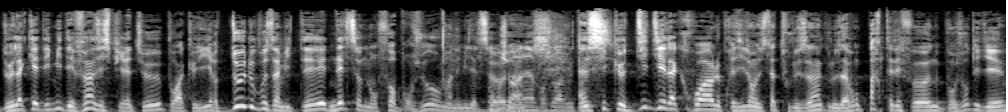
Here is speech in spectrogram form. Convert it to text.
de l'Académie des vins et spiritueux pour accueillir deux nouveaux invités. Nelson Montfort, bonjour mon ami Nelson. Bonjour Alain, bonjour à vous tous. Ainsi que Didier Lacroix, le président du Stade Toulousain que nous avons par téléphone. Bonjour Didier.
